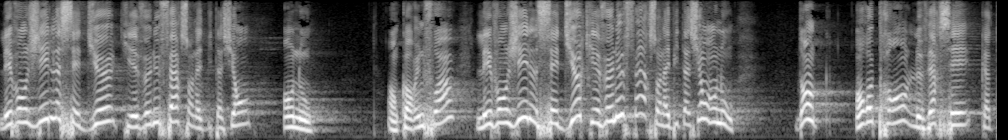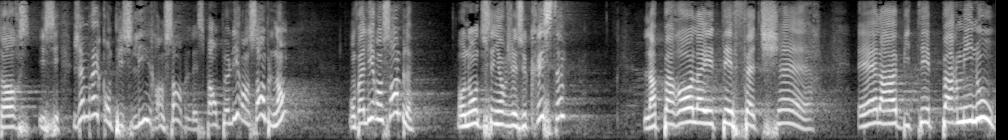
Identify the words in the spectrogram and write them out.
L'évangile, c'est Dieu qui est venu faire son habitation en nous. Encore une fois, l'évangile, c'est Dieu qui est venu faire son habitation en nous. Donc, on reprend le verset 14 ici. J'aimerais qu'on puisse lire ensemble, n'est-ce pas? On peut lire ensemble, non? On va lire ensemble? Au nom du Seigneur Jésus-Christ. La parole a été faite chair et elle a habité parmi nous,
